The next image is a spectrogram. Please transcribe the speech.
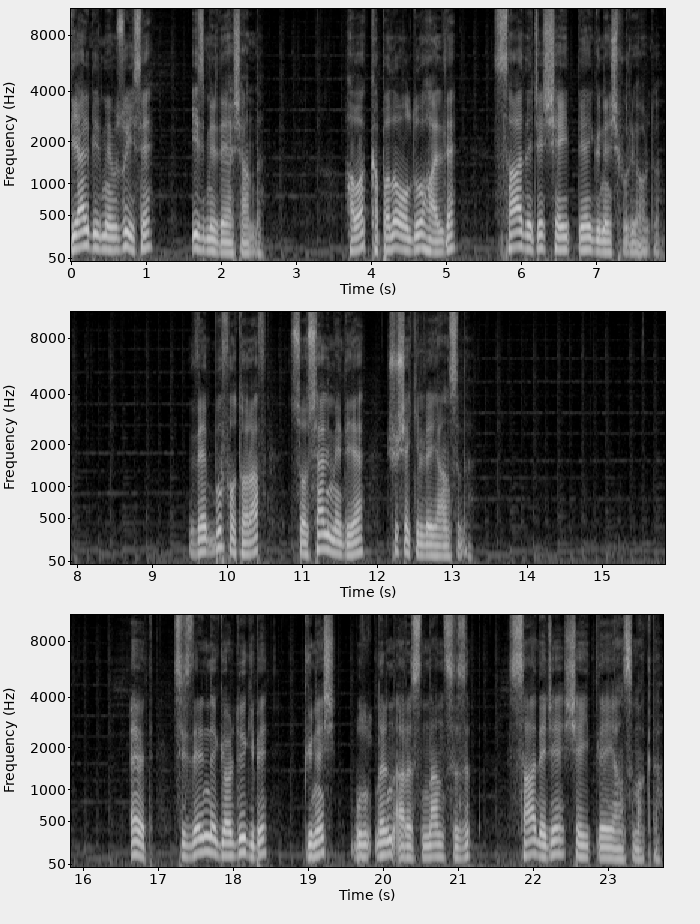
Diğer bir mevzu ise İzmir'de yaşandı. Hava kapalı olduğu halde sadece şehitliğe güneş vuruyordu. Ve bu fotoğraf sosyal medyaya şu şekilde yansıdı. Evet, sizlerin de gördüğü gibi güneş bulutların arasından sızıp sadece şehitliğe yansımakta.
